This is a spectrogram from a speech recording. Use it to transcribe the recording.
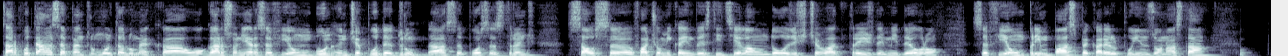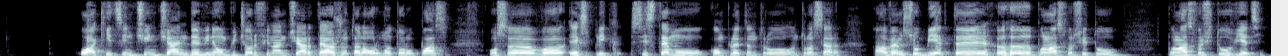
S-ar putea însă pentru multă lume ca o garsonieră să fie un bun început de drum, da? să poți să strângi sau să faci o mică investiție la un 20 și ceva, 30 de mii de euro, să fie un prim pas pe care îl pui în zona asta o achiți în 5 ani, devine un picior financiar, te ajută la următorul pas. O să vă explic sistemul complet într-o, într-o seară. Avem subiecte hă, hă, până, la sfârșitul, până la sfârșitul vieții.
